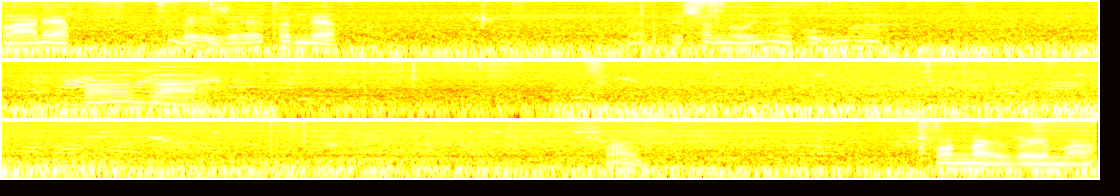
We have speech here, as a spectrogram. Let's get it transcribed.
Lá đẹp bệ rễ thân đẹp. Đấy, cái sân núi này cũng ờ, khá là già. Xanh con này về mà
